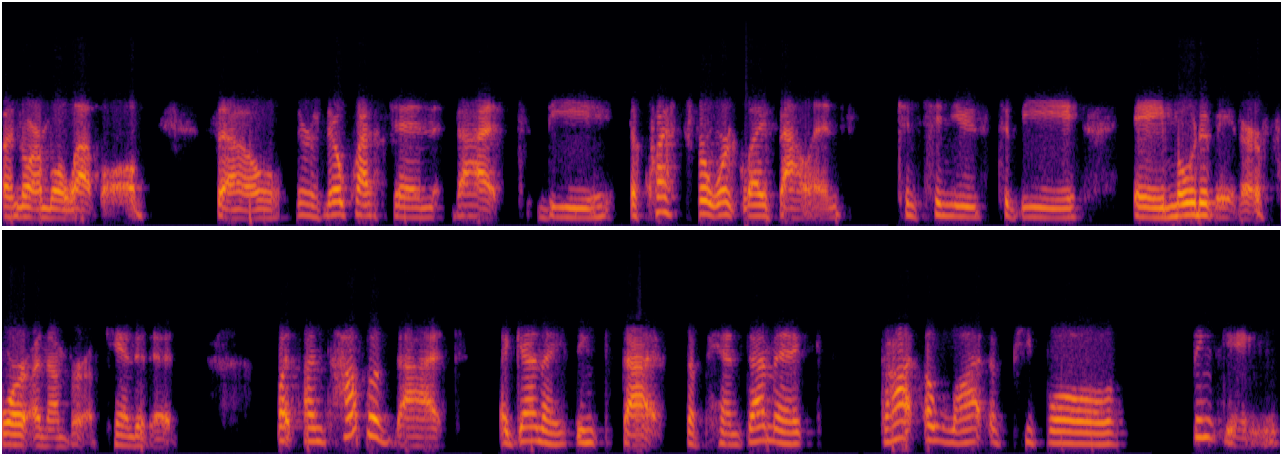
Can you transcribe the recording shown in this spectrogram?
a normal level. So there's no question that the, the quest for work-life balance continues to be a motivator for a number of candidates. But on top of that, again, I think that the pandemic got a lot of people thinking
